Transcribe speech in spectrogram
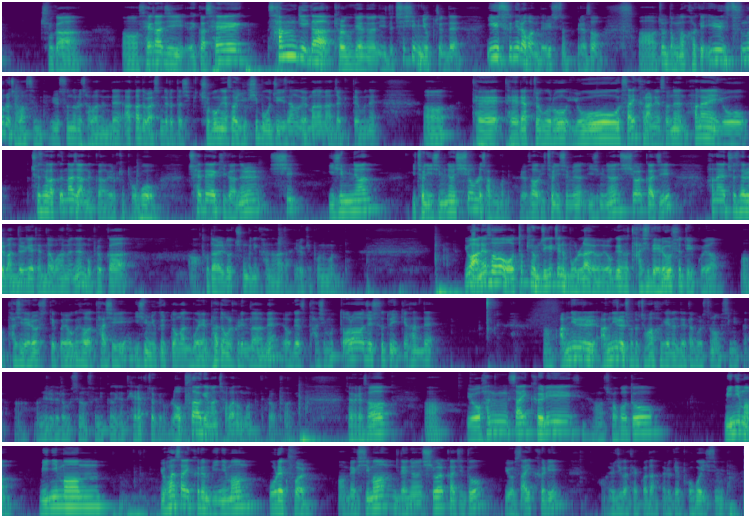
주가 어, 세 가지 그러니까 세 3기가 결국에는 이제 76주인데 1순위라고 합니다. 1순. 그래서 어, 좀 넉넉하게 1순으로 잡았습니다. 1순으로 잡았는데 아까도 말씀드렸다시피 주봉에서 65주 이상은 웬만하면 안 잡기 때문에 어, 대, 대략적으로 요 사이클 안에서는 하나의 요 추세가 끝나지 않을까 이렇게 보고 최대 기간을 10, 20년 2020년 10월로 잡은 겁니다. 그래서 2020년 20년 10월까지 하나의 추세를 만들게 된다고 하면은 목표가 어, 도달도 충분히 가능하다 이렇게 보는 겁니다. 요 안에서 어떻게 움직일지는 몰라요. 여기에서 다시 내려올 수도 있고요. 어, 다시 내려올 수도 있고 여기서 다시 26주 동안 뭐 엠파동을 그린 다음에 여기에서 다시 뭐 떨어질 수도 있긴 한데 어, 앞니를 앞니를 저도 정확하게는 내다볼 수는 없으니까 어, 앞니를 내다볼 수는 없으니까 그냥 대략적으로 러프하게만 잡아놓은 겁니다. 러프하게. 자 그래서 어, 요한 사이클이 어, 적어도 미니멈 미니멈 요 한 사이클은 미니멈 올해 9월 어, 맥시멈 내년 10월까지도 요 사이클이 어, 유지가 될 거다 이렇게 보고 있습니다.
